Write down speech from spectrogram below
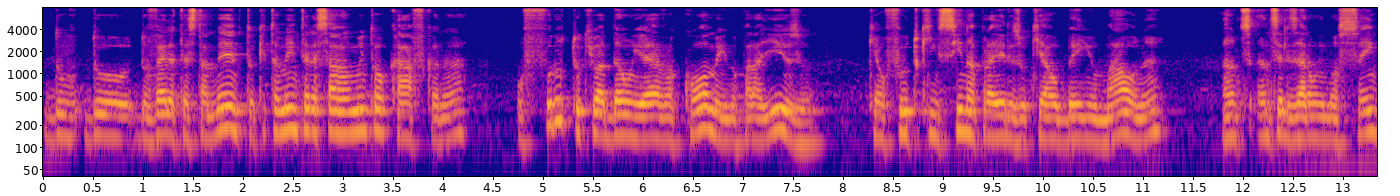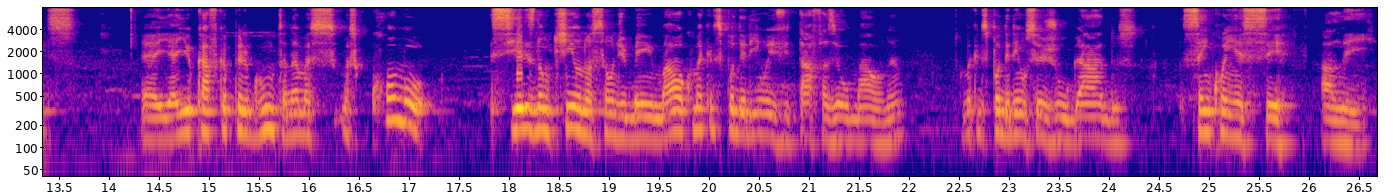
do, do, do Velho Testamento que também interessava muito ao Kafka, né? o fruto que o Adão e Eva comem no paraíso, que é o fruto que ensina para eles o que é o bem e o mal, né? Antes, antes eles eram inocentes. É, e aí o Kafka pergunta, né? Mas, mas como, se eles não tinham noção de bem e mal, como é que eles poderiam evitar fazer o mal, né? Como é que eles poderiam ser julgados sem conhecer a lei?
